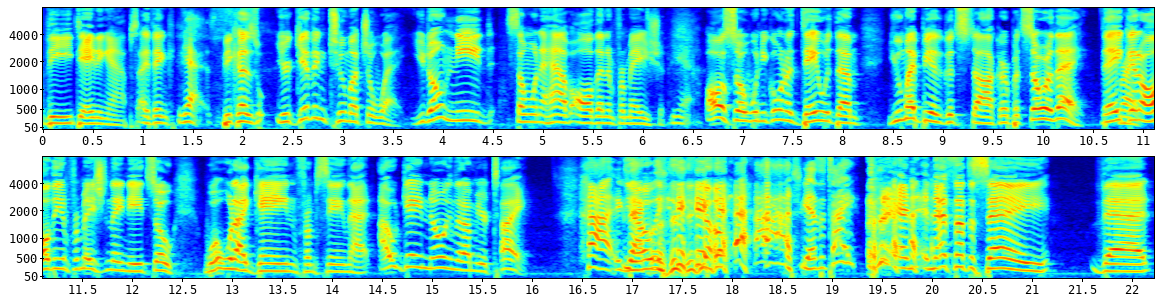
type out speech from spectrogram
the dating apps. I think Yes. because you're giving too much away. You don't need someone to have all that information. Yeah. Also, when you go on a date with them, you might be a good stalker, but so are they. They Right. get all the information they need. So, what would I gain from seeing that? I would gain knowing that I'm your type. Ha, You know? exactly. You know? she has a type. and and that's not to say that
